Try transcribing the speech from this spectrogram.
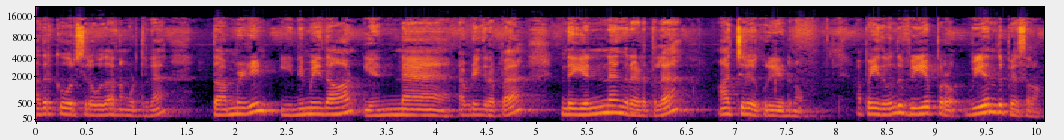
அதற்கு ஒரு சில உதாரணம் கொடுத்துருக்கேன். தமிழின் இனிமைதான் என்ன? அப்படிங்கிறப்ப இந்த என்னங்கிற இடத்துல ஆச்சரிய குறியிடணும் அப்போ இது வந்து வியப்புறோம் வியந்து பேசுகிறோம்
